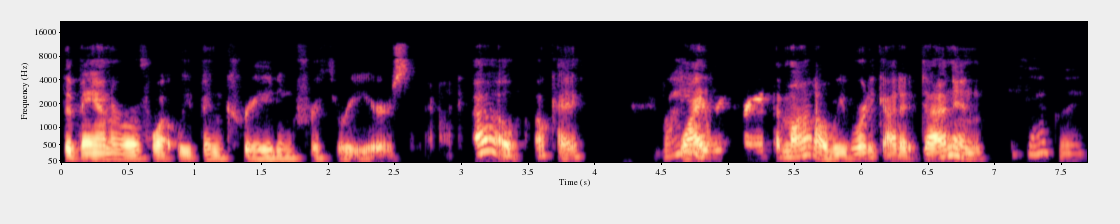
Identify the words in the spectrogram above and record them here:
the banner of what we've been creating for three years. And they're like, oh, okay. right. Why recreate the model? We've already got it done. And exactly.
